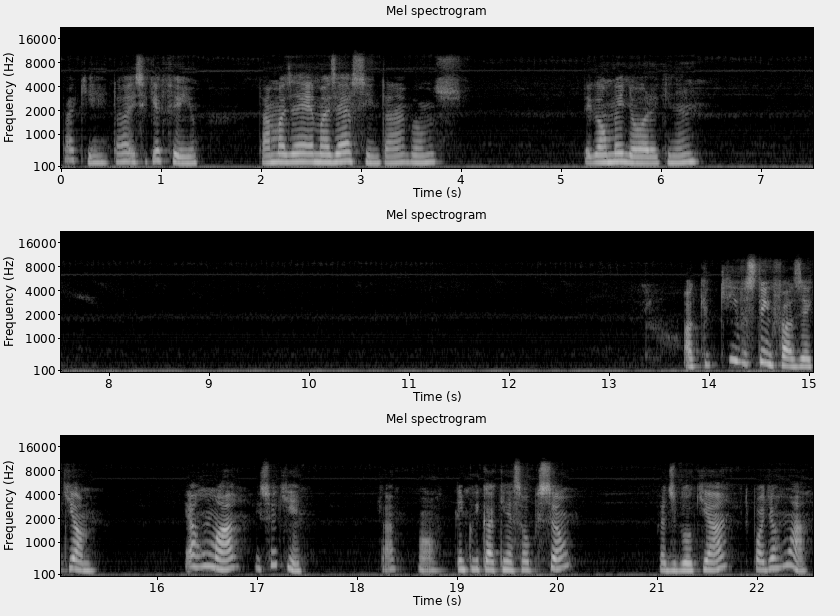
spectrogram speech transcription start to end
Tá aqui, tá? Esse aqui é feio, tá? Mas é, mas é assim, tá? Vamos pegar o melhor aqui, né? Ó, o que, que você tem que fazer aqui, ó, é arrumar isso aqui, tá? Ó, tem que clicar aqui nessa opção para desbloquear, tu pode arrumar,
